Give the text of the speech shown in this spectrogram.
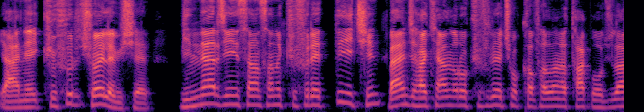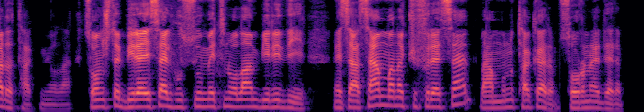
Yani küfür şöyle bir şey. Binlerce insan sana küfür ettiği için bence hakemler o küfürleri çok kafalarına tak, futbolcular da takmıyorlar. Sonuçta bireysel husumetin olan biri değil. Mesela sen bana küfür etsen ben bunu takarım, sorun ederim.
